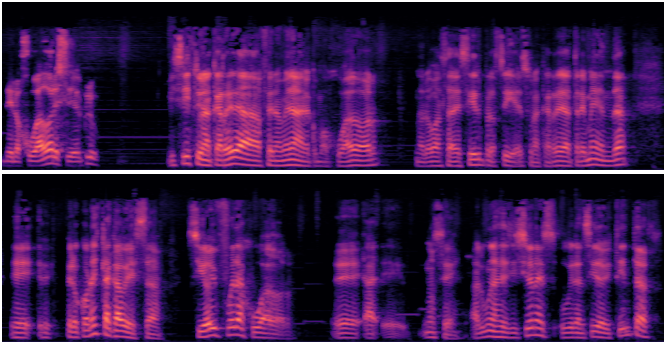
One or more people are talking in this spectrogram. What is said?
los jugadores y del club. Hiciste una carrera fenomenal como jugador, no lo vas a decir, pero sí, es una carrera tremenda. Eh, eh, pero con esta cabeza, si hoy fuera jugador, no sé, ¿algunas decisiones hubieran sido distintas?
